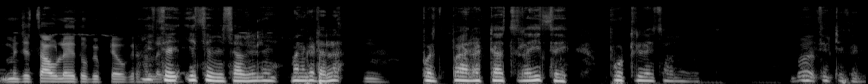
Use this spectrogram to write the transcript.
म्हणजे चावलंय तो बिबट्या वगैरे हल्ला इथे? इथे बी चाललेलं आहे मनगटाला हम्म. परत पायाला टाचला इथे पोटला चालू बर त्या ठिकाणी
